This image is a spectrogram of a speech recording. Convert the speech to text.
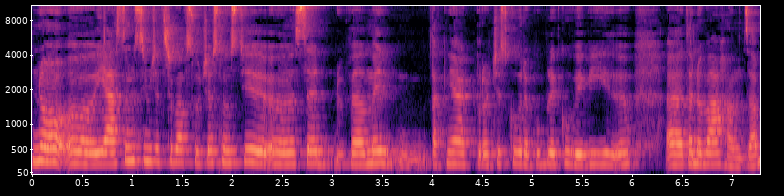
No, eh, já si myslím, že třeba v současnosti eh, se velmi tak nějak pro Českou republiku vyvíjí ta nová Hanza,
